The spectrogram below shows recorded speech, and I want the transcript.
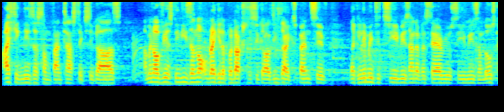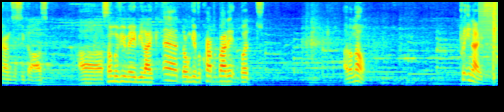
I think these are some fantastic cigars. I mean, obviously, these are not regular production cigars. These are expensive, like limited series, anniversarial series, and those kinds of cigars. Uh, some of you may be like, eh, don't give a crap about it, but I don't know. Pretty nice.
